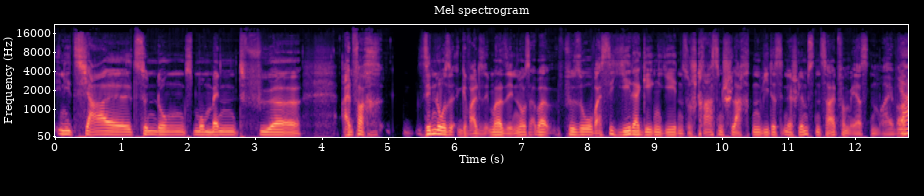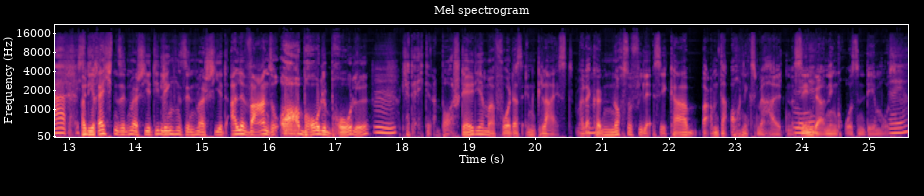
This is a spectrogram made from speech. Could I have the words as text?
Initialzündungsmoment für einfach sinnlose, Gewalt ist immer sinnlos, aber für so, weißt du, jeder gegen jeden, so Straßenschlachten, wie das in der schlimmsten Zeit vom 1. Mai war. Ja, Weil die Rechten sind marschiert, die Linken sind marschiert, alle waren so, oh, Brodel, Brodel. Mhm. Und ich hatte echt gedacht, boah, stell dir mal vor, das entgleist, weil Mhm. da können noch so viele SEK-Beamte auch nichts mehr halten. Das Nee, sehen wir an den großen Demos. Ja, ja.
